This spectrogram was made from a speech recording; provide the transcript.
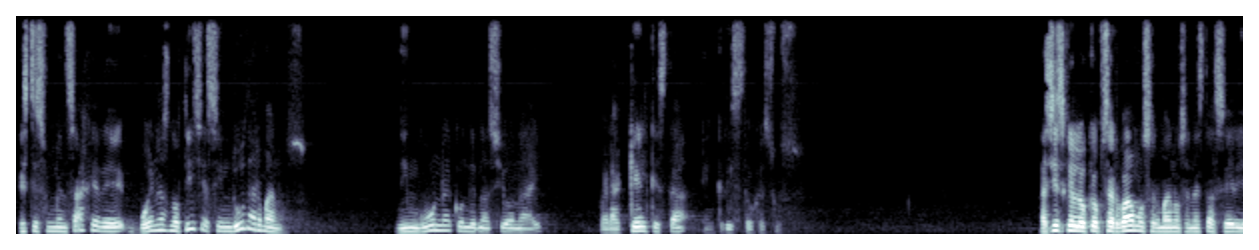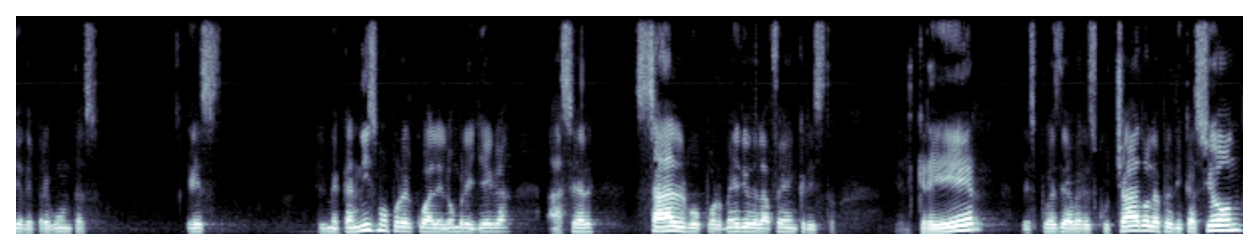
Este es un mensaje de buenas noticias, sin duda, hermanos. Ninguna condenación hay para aquel que está en Cristo Jesús. Así es que lo que observamos, hermanos, en esta serie de preguntas es el mecanismo por el cual el hombre llega a ser salvo por medio de la fe en Cristo. El creer después de haber escuchado la predicación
